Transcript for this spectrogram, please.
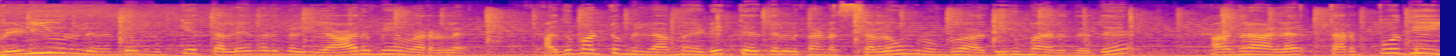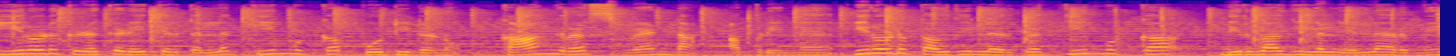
வெளியூர்ல இருந்து முக்கிய தலைவர்கள் யாருமே வரல. அது மட்டும் இல்லாம இடைத்தேர்தலுக்கான செலவும் ரொம்ப அதிகமா இருந்தது. அதனால தற்போதைய ஈரோடு கிழக்கு இடைத்தேர்தலில் திமுக போட்டியிடணும் காங்கிரஸ் வேண்டாம் அப்படின்னு. ஈரோடு பகுதியில் இருக்கிற திமுக நிர்வாகிகள் எல்லாருமே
